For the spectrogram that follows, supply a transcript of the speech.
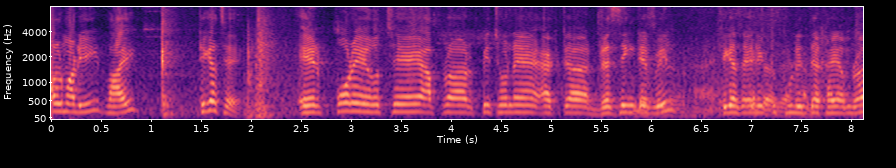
আলমারি ভাই ঠিক আছে? এরপরে হচ্ছে আপনার পিছনে একটা ড্রেসিং টেবিল হ্যাঁ, ঠিক আছে এটা একটু খুলে দেখাই আমরা।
